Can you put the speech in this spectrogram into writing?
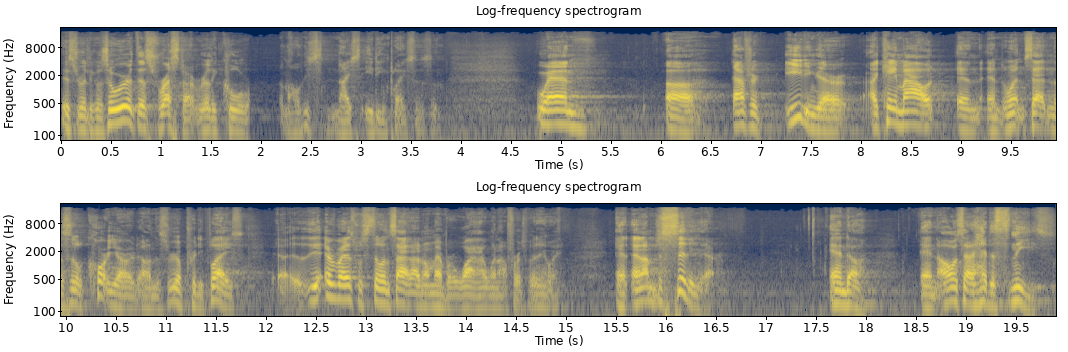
it's really cool. So we were at this restaurant, really cool, and all these nice eating places. And when uh, after eating there, I came out and, and went and sat in this little courtyard on this real pretty place. Uh, everybody else was still inside. I don't remember why I went out first, but anyway. And, and I'm just sitting there. And, uh, and all of a sudden I had to sneeze.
